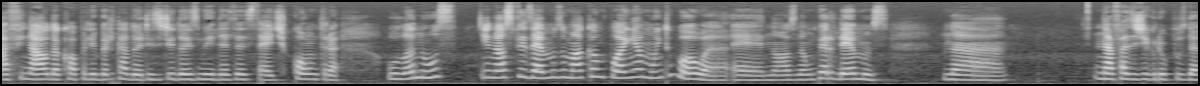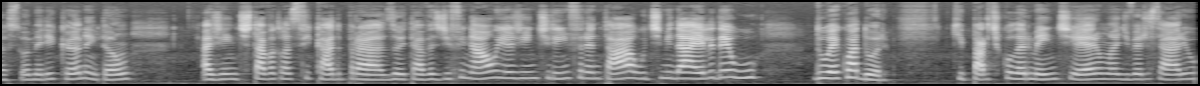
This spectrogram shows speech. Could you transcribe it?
a final da Copa Libertadores de 2017 contra o Lanús e nós fizemos uma campanha muito boa. É, nós não perdemos na, na fase de grupos da Sul-Americana, então a gente estava classificado para as oitavas de final e a gente iria enfrentar o time da LDU do Equador que particularmente era um adversário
